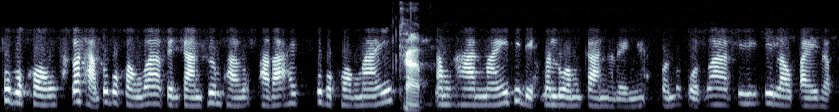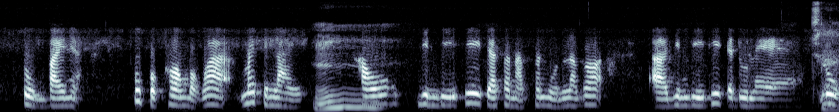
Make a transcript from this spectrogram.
ผู้ปกครองก็ถามผู้ปกครองว่าเป็นการเพิ่มภาระให้ผู้ปกครองไหมลำคาญไหมที่เด็กมารวมกันอะไรเงี้ยผลปรากฏว่าที่ที่เราไปแบบสุ่มไปเนี่ย ผู้ปกครองบอกว่าไม่เป็นไรเขายินดีที่จะสนับสนุนแล้วก็ยินดีที่จะดูแลลูก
